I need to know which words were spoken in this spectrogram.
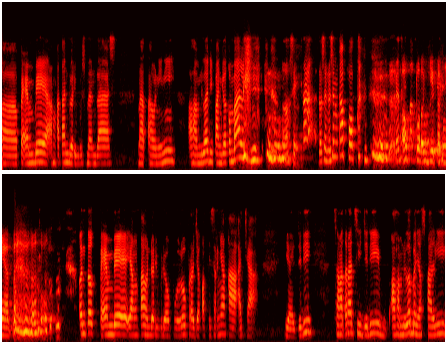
uh, eh, PMB angkatan 2019. Nah, tahun ini alhamdulillah dipanggil kembali. Kalau saya kira dosen-dosen kapok. Oppo gitu ternyata. Untuk PMB yang tahun 2020, project officer-nya Kak Aca. Ya, jadi sangat erat sih. Jadi alhamdulillah banyak sekali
